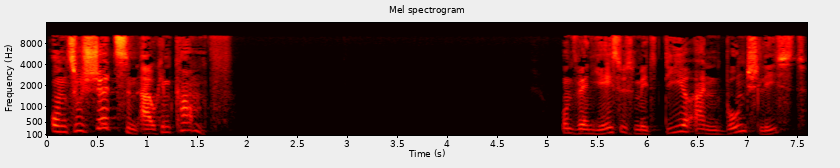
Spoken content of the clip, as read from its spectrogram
um zu schützen, auch im Kampf. Und wenn Jesus mit dir einen Bund schließt,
